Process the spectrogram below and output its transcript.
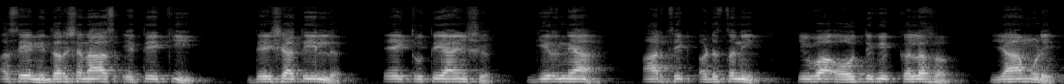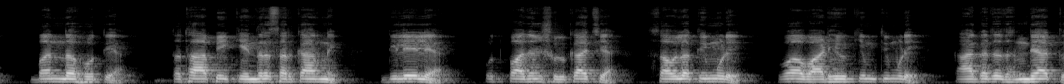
असे निदर्शनास येते की देशातील एक तृतीयांश गिरण्या आर्थिक अडचणी किंवा औद्योगिक कलह यामुळे बंद होत्या. तथापि केंद्र सरकारने दिलेल्या उत्पादन शुल्काच्या सवलतीमुळे व वाढीव किमतीमुळे कागदधंद्यात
